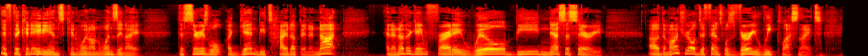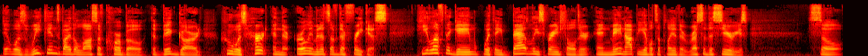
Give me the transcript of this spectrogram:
If the Canadians can win on Wednesday night, the series will again be tied up in a knot, and another game Friday will be necessary. Uh, the Montreal defense was very weak last night. It was weakened by the loss of Corbeau, the big guard, who was hurt in the early minutes of the fracas. He left the game with a badly sprained shoulder and may not be able to play the rest of the series. So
